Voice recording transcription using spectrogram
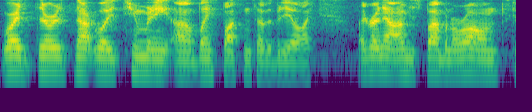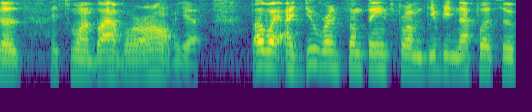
Where there is not really too many uh, blank spots inside the video. Like like right now I'm just blabbing around because I just want to blabber around I guess. By the way, I do rent some things from DVD Netflix, so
